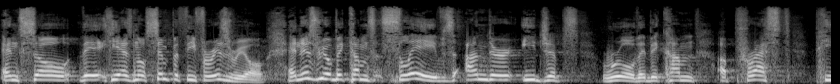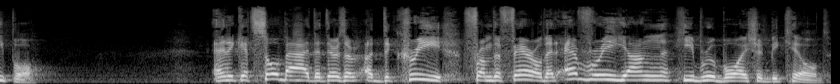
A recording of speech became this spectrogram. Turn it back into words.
And so they, he has no sympathy for Israel. And Israel becomes slaves under Egypt's rule. They become oppressed people. And it gets so bad that there's a, a, decree from the Pharaoh that every young Hebrew boy should be killed.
